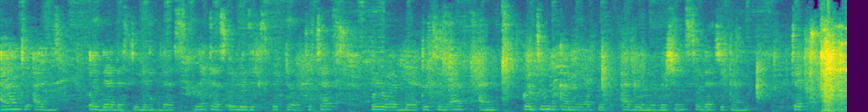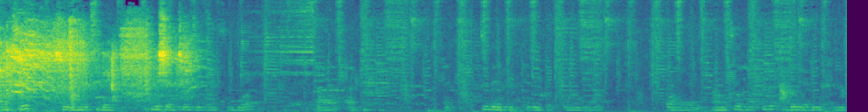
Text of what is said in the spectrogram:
I want to urge all the other students that let us always respect our teachers, follow what they are teaching us, and continue coming up with other innovations so that we can take our country to meet the vision to football uh, at, at students and students of India. Uh, I'm so happy today we're going to meet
